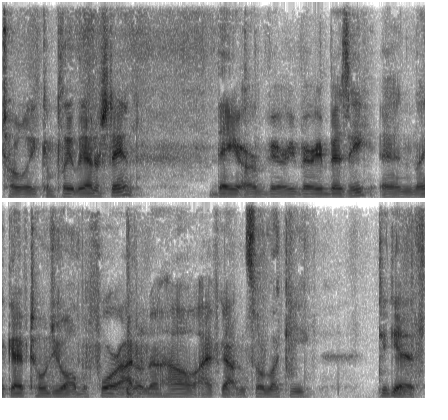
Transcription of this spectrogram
totally completely understand. They are very very busy and like I've told you all before, I don't know how I've gotten so lucky to get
